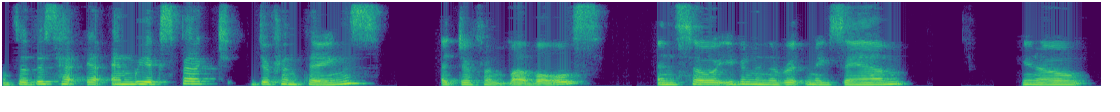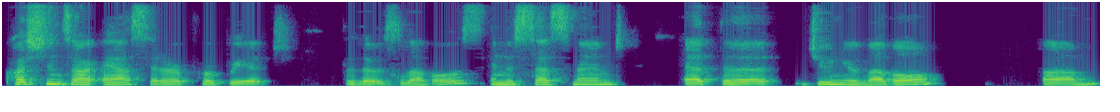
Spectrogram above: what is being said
And so this, ha- and we expect different things at different levels. And so even in the written exam, you know, questions are asked that are appropriate for those levels. In assessment at the junior level, um,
